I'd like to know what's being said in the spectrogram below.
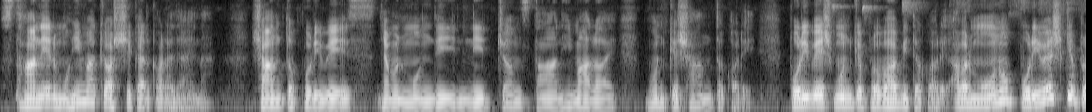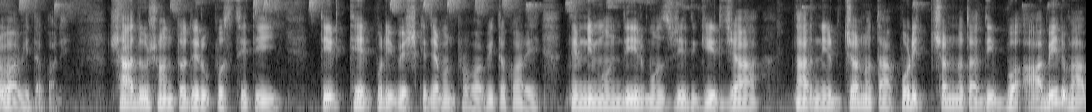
স্থানের মহিমাকে অস্বীকার করা যায় না। শান্ত পরিবেশ, যেমন মন্দির, নির্জন স্থান, হিমালয়, মনকে শান্ত করে। পরিবেশ মনকে প্রভাবিত করে, আবার মনও পরিবেশকে প্রভাবিত করে। সাধু সন্তদের উপস্থিতি তীর্থের পরিবেশকে যেমন প্রভাবিত করে, তেমনি মন্দির, মসজিদ, গির্জা, তার নির্জনতা, পরিচ্ছন্নতা, দিব্য আবির্ভাব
